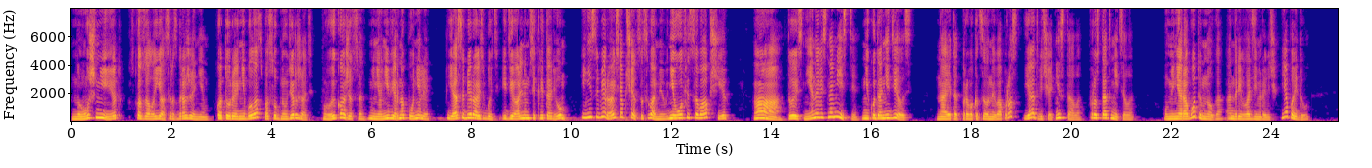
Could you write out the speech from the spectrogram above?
«Ну уж нет», – сказала я с раздражением, которое не была способна удержать. «Вы, кажется, меня неверно поняли. Я собираюсь быть идеальным секретарем и не собираюсь общаться с вами вне офиса вообще». «А, то есть ненависть на месте, никуда не делась. На этот провокационный вопрос я отвечать не стала, просто отметила. «У меня работы много, Андрей Владимирович, я пойду».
